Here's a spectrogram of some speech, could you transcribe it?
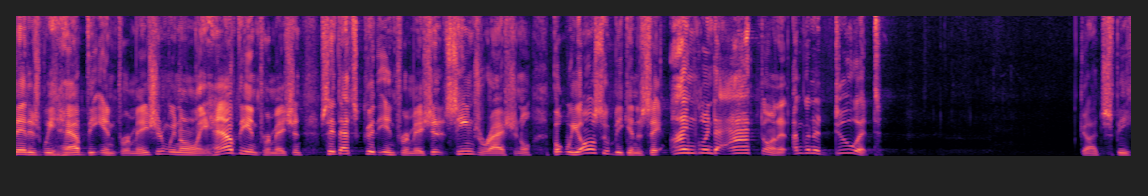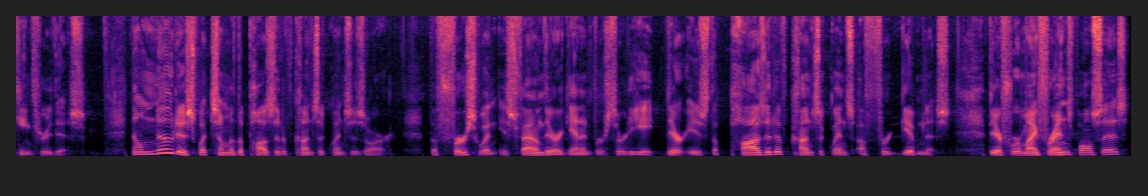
That is, we have the information. We not only have the information, say that's good information, it seems rational, but we also begin to say, I'm going to act on it, I'm going to do it. God's speaking through this. Now, notice what some of the positive consequences are. The first one is found there again in verse 38. There is the positive consequence of forgiveness. Therefore, my friends, Paul says,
